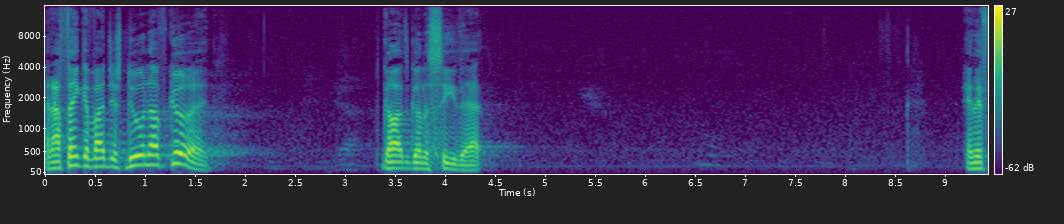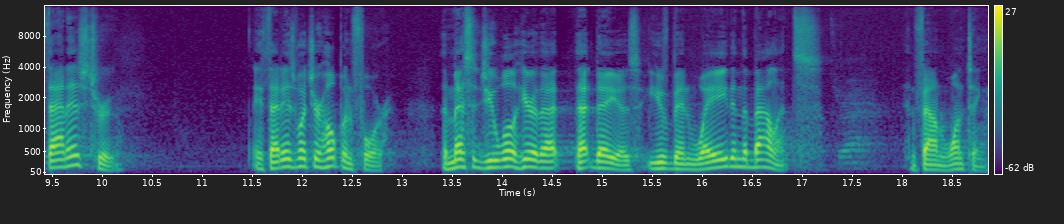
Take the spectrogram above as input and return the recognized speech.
And I think if I just do enough good, God's going to see that. And if that is true, if that is what you're hoping for, the message you will hear that, that day is you've been weighed in the balance and found wanting.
